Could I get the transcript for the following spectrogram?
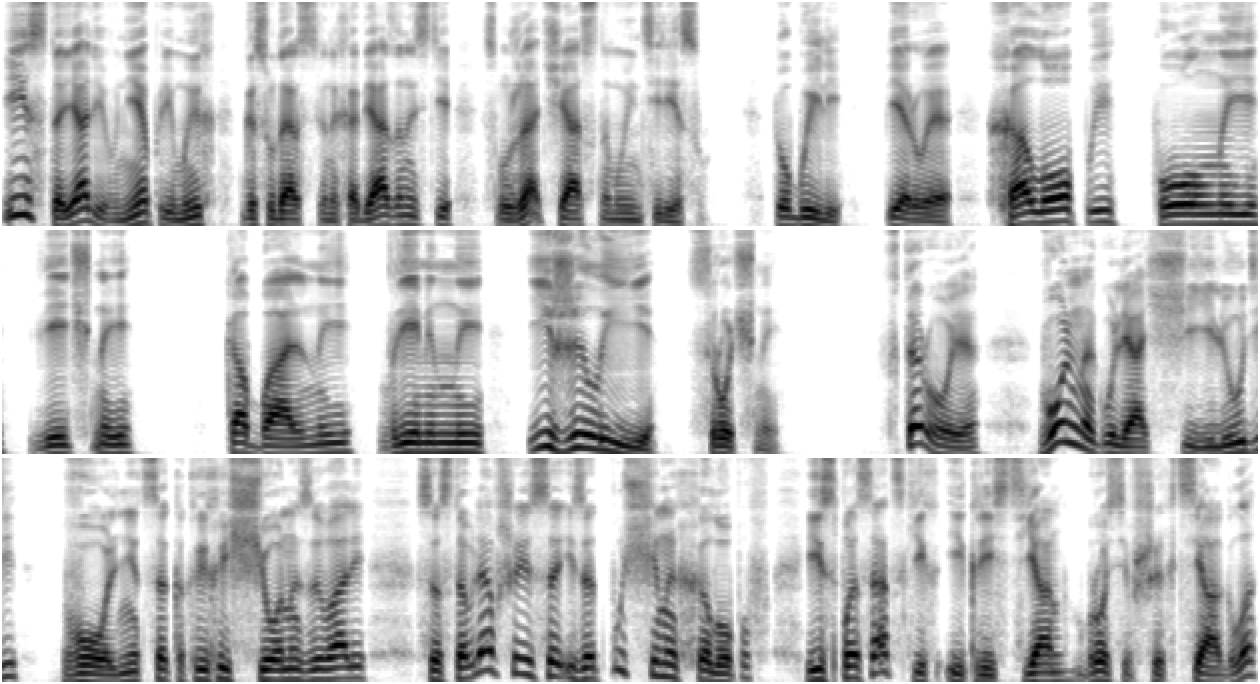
и стояли вне прямых государственных обязанностей, служа частному интересу. То были, первое, холопы, полные, вечные, кабальные, временные и жилые, срочные. Второе. Вольно гулящие люди – вольница, как их еще называли, составлявшаяся из отпущенных холопов, из посадских и крестьян, бросивших тягло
